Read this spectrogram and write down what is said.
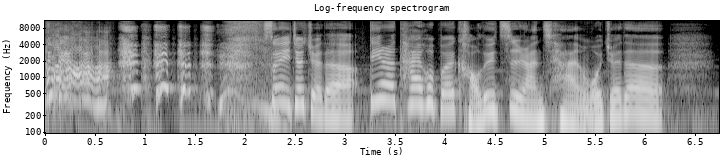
所以就觉得第二胎会不会考虑自然产？我觉得。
